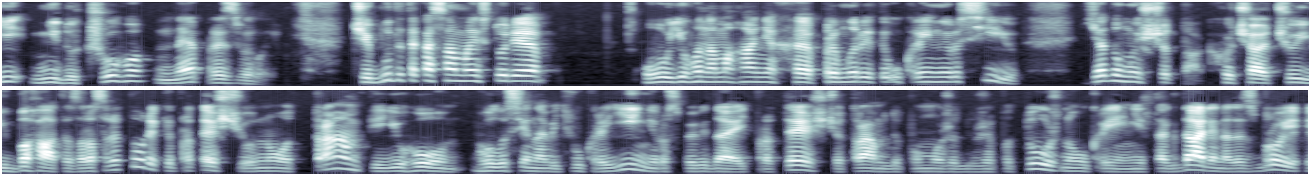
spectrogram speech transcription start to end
і ні до чого не призвели. Чи буде така сама історія у його намаганнях е, примирити Україну і Росію? Я думаю, що так. Хоча чую багато зараз риторики про те, що ну Трамп і його голоси навіть в Україні розповідають про те, що Трамп допоможе дуже потужно Україні і так далі, наде зброї.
